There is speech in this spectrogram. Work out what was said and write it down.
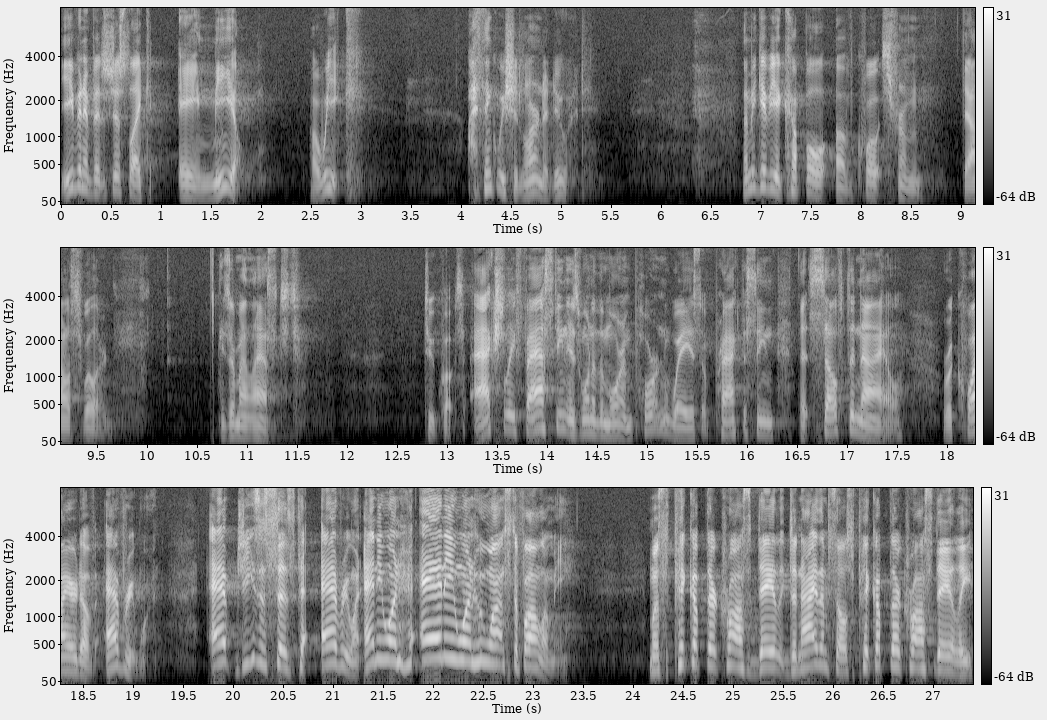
even if it's just like a meal a week, I think we should learn to do it. Let me give you a couple of quotes from Dallas Willard. These are my last two quotes. Actually, fasting is one of the more important ways of practicing that self denial required of everyone Jesus says to everyone, anyone, anyone who wants to follow me must pick up their cross daily, deny themselves, pick up their cross daily,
